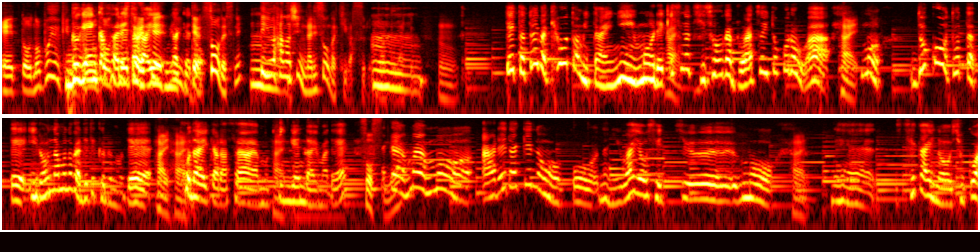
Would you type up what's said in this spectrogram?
えっ、と信行具現化されたらいいんだけど。でそうですね、うんっていう話になりそうな気がする。うん。で例えば京都みたいにもう歴史の地層が分厚いところは、はい。もうどこを取ったっていろんなものが出てくるので、はいはい。古代からさもうはい。近現代まで、そうですね。だからまあもうあれだけのこう何和洋折衷もはい、うねえ世界の食を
